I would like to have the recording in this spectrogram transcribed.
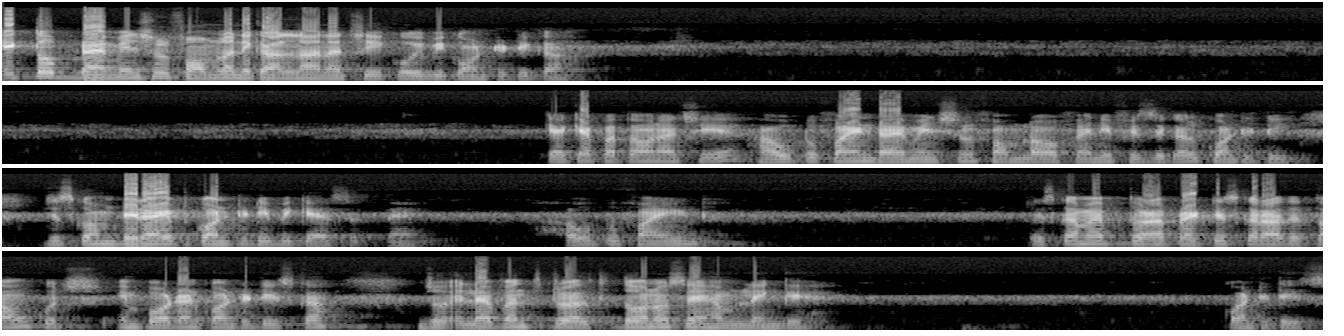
एक तो डायमेंशनल फॉर्मूला निकालना आना चाहिए कोई भी क्वांटिटी का। क्या क्या पता होना चाहिए? How to find dimensional formula of any physical quantity जिसको हम डिराइव्ड क्वांटिटी भी कह सकते हैं। हाउ टू फाइंड तो इसका मैं थोड़ा प्रैक्टिस करा देता हूँ कुछ इंपॉर्टेंट क्वांटिटीज़ का जो एलेवेंथ ट्वेल्थ दोनों से हम लेंगे क्वांटिटीज़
